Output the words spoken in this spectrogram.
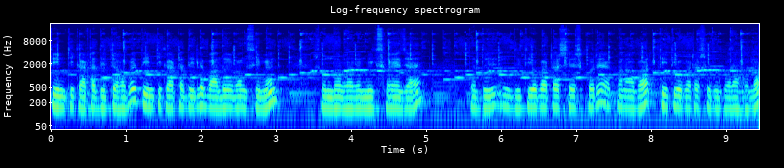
তিনটি কাটা দিতে হবে। তিনটি কাটা দিলে বালু এবং সিমেন্ট সুন্দরভাবে মিক্স হয়ে যায়। তো দ্বিতীয় কাটা শেষ করে এখন আবার তৃতীয় কাটা শুরু করা হলো।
